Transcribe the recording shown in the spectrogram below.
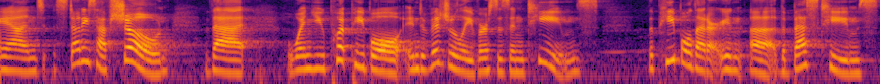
And studies have shown that when you put people individually versus in teams, the people that are in uh, the best teams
